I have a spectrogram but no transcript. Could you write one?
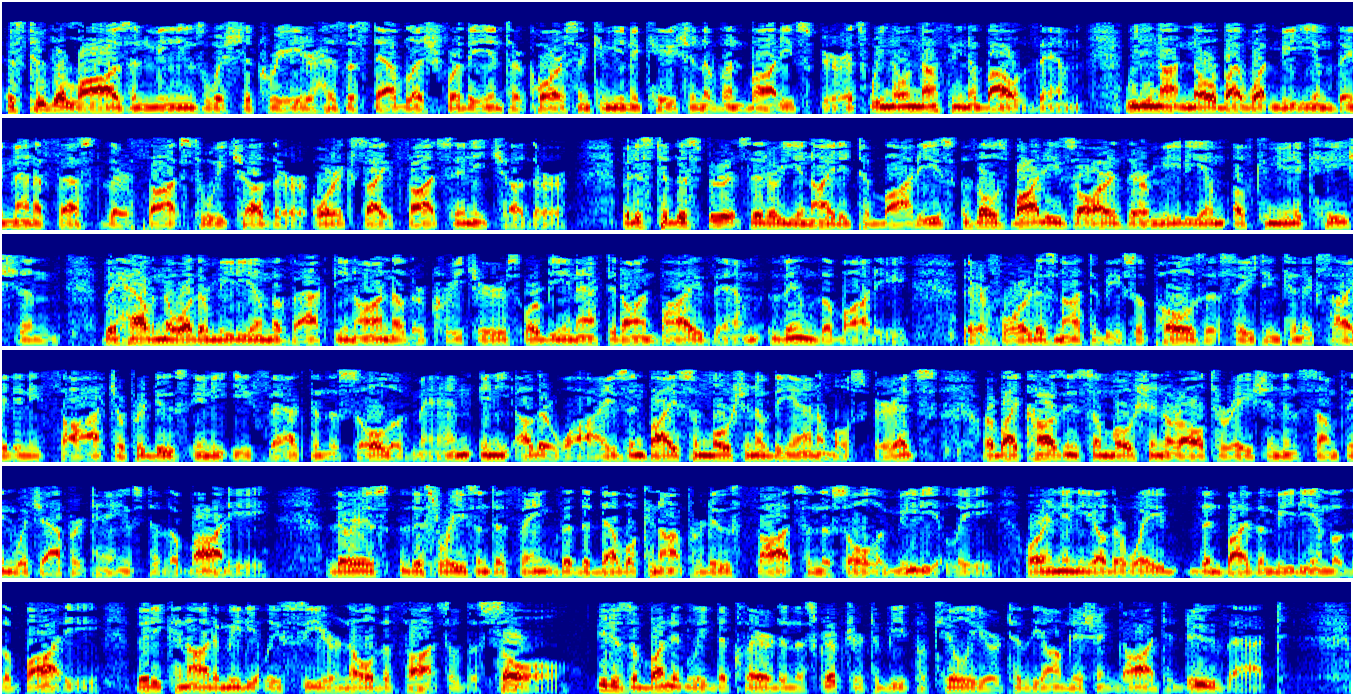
As to the laws and means which the Creator has established for the intercourse and communication of unbodied spirits, we know nothing about them. We do not know by what medium they manifest their thoughts to each other, or excite thoughts in each other. But as to the spirits that are united to bodies, those bodies are their medium of communication. They have no other medium of acting on other creatures, or being acted on by them, than the body. Therefore it is not to be supposed that Satan can excite any thought or produce any effect in the soul of man any otherwise than by some motion of the animal spirits, or by causing some motion or alteration in something which appertains to the body. There is this reason to think that the devil cannot produce thoughts in the soul immediately, or in any other way than by the medium of the body, that he cannot immediately see or know the thoughts of the soul. It is abundantly declared in the Scripture to be peculiar to the omniscient God to do that.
